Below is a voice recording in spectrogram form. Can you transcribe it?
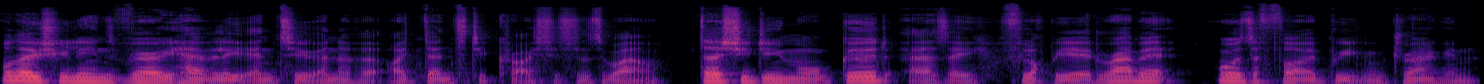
Although she leans very heavily into another identity crisis as well. Does she do more good as a floppy eared rabbit or as a fire breathing dragon?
